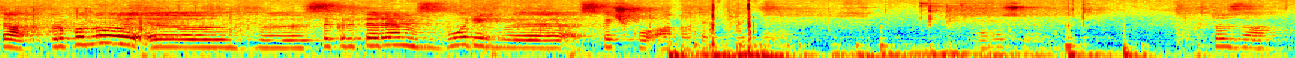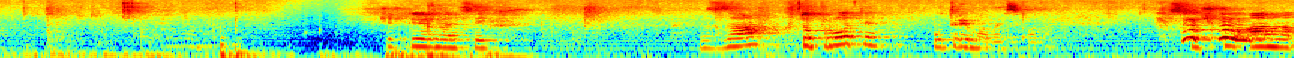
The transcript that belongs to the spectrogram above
Так, пропоную е, е, секретарем зборів е, Скачко Анну Такіпіцу. Хто за? 14 за. Хто проти? Утрималась вона. Скачко Анна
